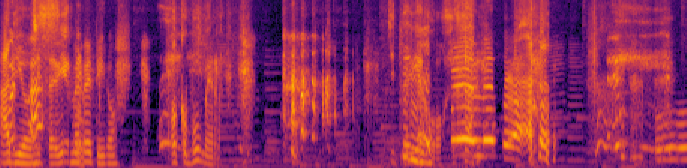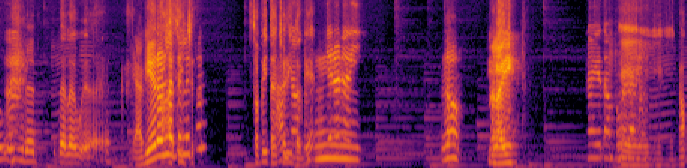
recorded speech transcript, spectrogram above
Adiós. Me retiro. Poco boomer. Chiste viejo. Uy, la puta la weá. ¿Ya vieron Ah, la sí, Teletón? Sopita Ah, chorito, no. ¿qué? Yo no la vi. No. No la vi. No, yo tampoco la vi. Eh, no.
